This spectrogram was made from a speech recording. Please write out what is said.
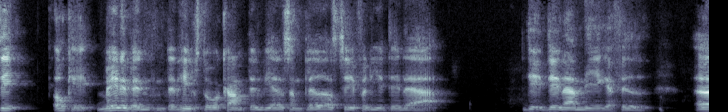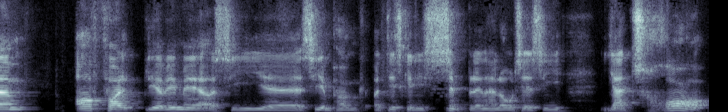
Det, okay, main eventen, den helt store kamp, den vi alle sammen glæder os til, fordi den er, det, den er mega fed. Um, og folk bliver ved med at sige øh, uh, CM Punk, og det skal de simpelthen have lov til at sige. Jeg tror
